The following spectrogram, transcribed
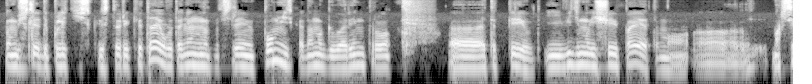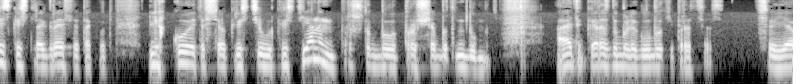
в том числе для политической истории Китая, вот о нем нужно все время помнить, когда мы говорим про э, этот период. И, видимо, еще и поэтому э, марксистская историография так вот легко это все окрестила крестьянами, просто чтобы было проще об этом думать. А это гораздо более глубокий процесс. Все, я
